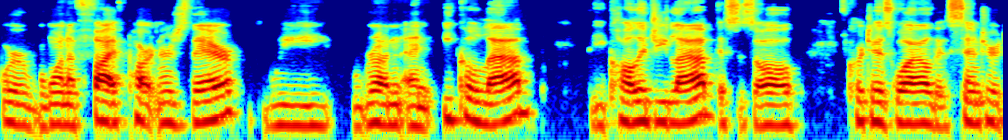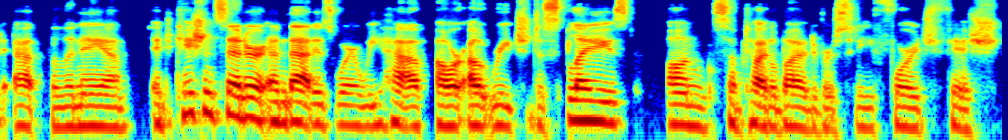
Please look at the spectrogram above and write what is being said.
We're one of five partners there. We run an eco lab the ecology lab. This is all Cortes Wild is centered at the Linnaea Education Center, and that is where we have our outreach displays on subtidal biodiversity, forage fish,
